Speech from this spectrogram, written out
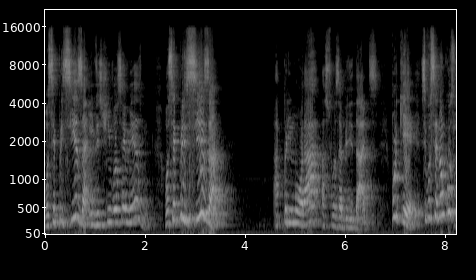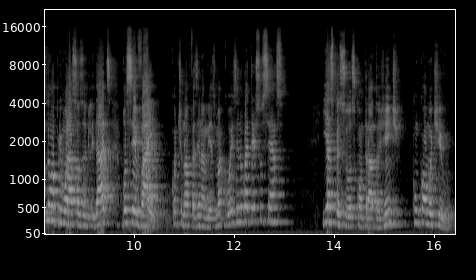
Você precisa investir em você mesmo. Você precisa aprimorar as suas habilidades. Por quê? Se você não, não aprimorar suas habilidades, você vai continuar fazendo a mesma coisa e não vai ter sucesso. E as pessoas contratam a gente com qual motivo?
